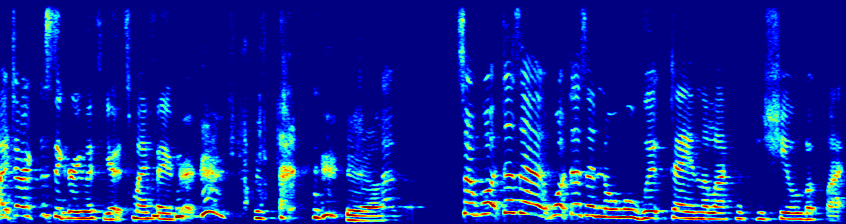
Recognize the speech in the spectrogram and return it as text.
I don't disagree with you. It's my favorite. yeah. Um, so what does a what does a normal work day in the life of Hasheel look like?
